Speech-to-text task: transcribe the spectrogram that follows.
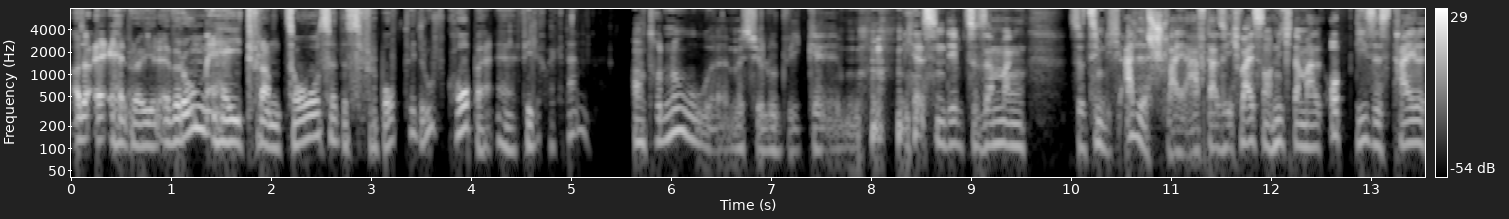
Also, äh, Herr Breuer, warum haben die Franzosen das Verbot wieder aufgehoben? Äh, vielleicht wegen dem? Entre nous, äh, Monsieur Ludwig, mir ist in dem Zusammenhang so ziemlich alles schleierhaft. Also ich weiß noch nicht einmal, ob dieses Teil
